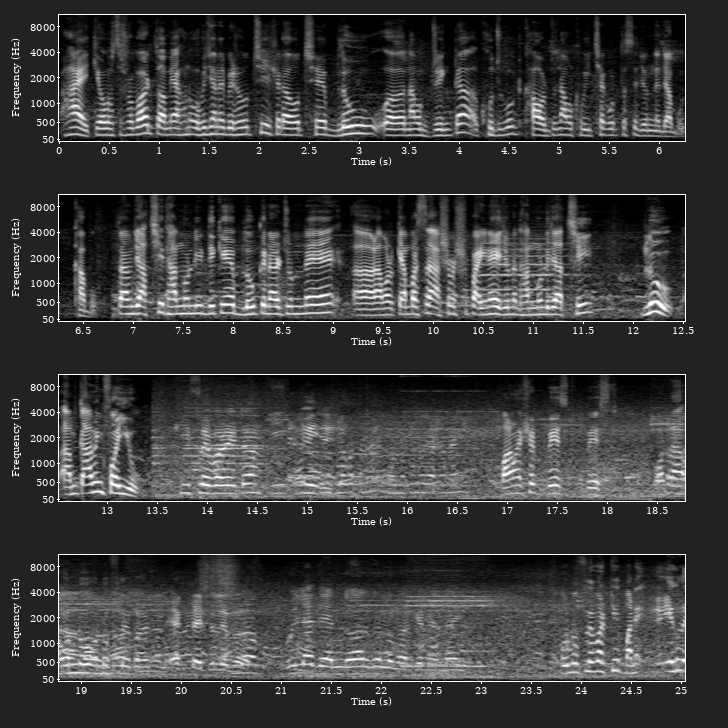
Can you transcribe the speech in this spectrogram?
হাই কি অবস্থা সবার? তো আমি এখন অভিযানে বের হচ্ছি সেটা হচ্ছে ব্লু নামক ড্রিঙ্কটা খুঁজবো খাওয়ার জন্য আমার খুব ইচ্ছা করতেছে জন্য যাব খাব। তো আমি যাচ্ছি ধানমন্ডির দিকে ব্লু কেনার জন্য আর আমার ক্যাম্পাসের আশেপাশে পাই না এই জন্য ধানমন্ডি যাচ্ছি। Blue I am coming for you কি ফ্লেভার এটা বাংলাদেশের বেস্ট বেস্ট ওটা অন্য অন্য ফ্লেভার একটাই ফ্লেভার বুঝলা দেন দেওয়ার জন্য মার্কেটে নাই। অন্য ফ্লেভার কি মানে এগুলো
